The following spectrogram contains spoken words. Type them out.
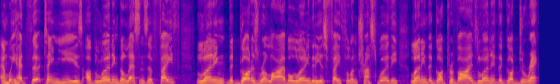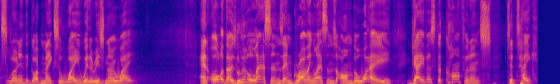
And we had 13 years of learning the lessons of faith, learning that God is reliable, learning that He is faithful and trustworthy, learning that God provides, learning that God directs, learning that God makes a way where there is no way. And all of those little lessons and growing lessons on the way gave us the confidence to take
